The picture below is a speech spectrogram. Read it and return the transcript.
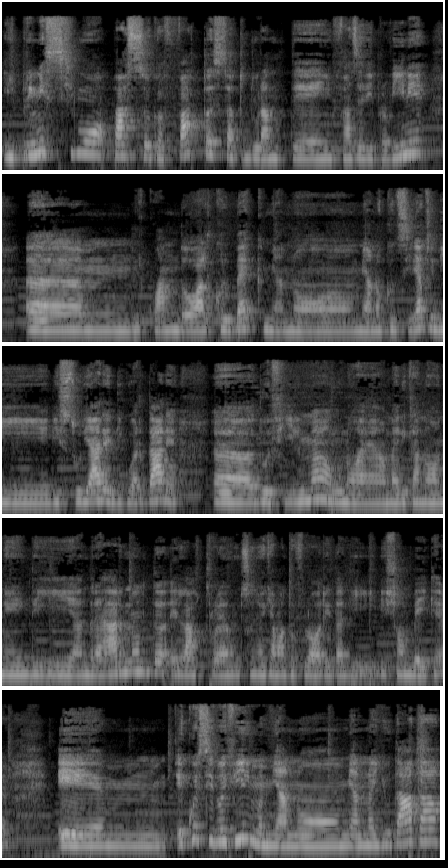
Il primissimo passo che ho fatto è stato durante in fase di provini, ehm, quando al callback mi hanno, mi hanno consigliato di, di, studiare e di guardare eh, due film, uno è American Honey di Andrea Arnold e l'altro è Un sogno chiamato Florida di, di Sean Baker e, e, questi due film mi hanno, mi hanno aiutata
